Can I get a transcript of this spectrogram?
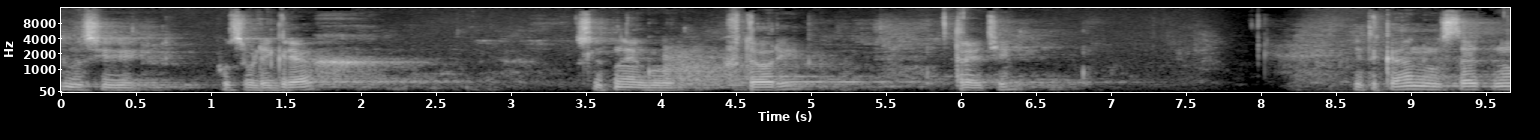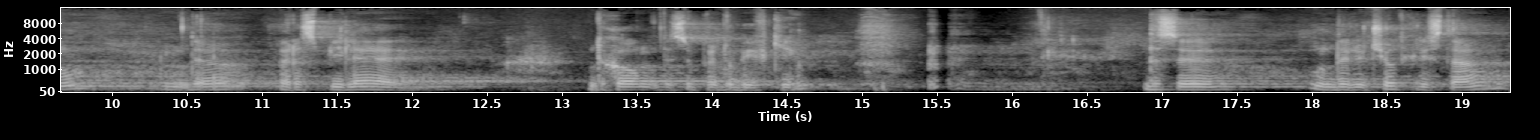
да си позволи грях, след него втори, трети. И така неусетно да разпилее духовните си придобивки, да се отдалечи от Христа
